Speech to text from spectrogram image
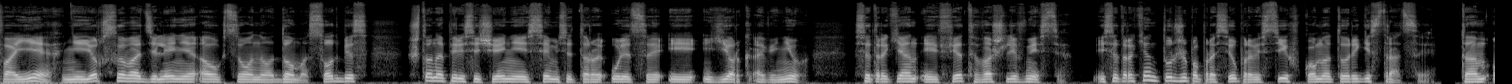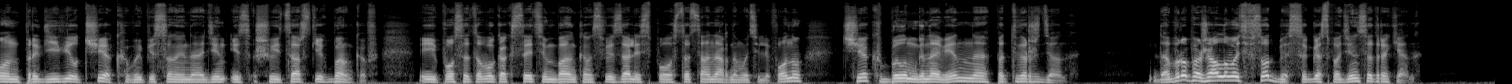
фойе Нью-Йоркского отделения аукционного дома «Сотбис», что на пересечении 72-й улицы и Йорк-авеню, Сетракян и Фет вошли вместе, и Сетракян тут же попросил провести их в комнату регистрации. Там он предъявил чек, выписанный на один из швейцарских банков, и после того, как с этим банком связались по стационарному телефону, чек был мгновенно подтвержден. «Добро пожаловать в Сотбис, господин Сетракян»,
